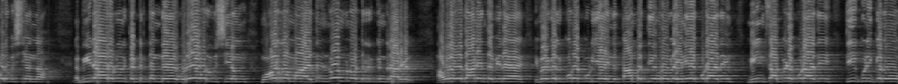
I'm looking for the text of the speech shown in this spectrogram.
ஒரு விஷயம்தான். நபீடார் அவர்கள் கற்றுத்தந்த ஒரே ஒரு விஷயம் மொஹர்ரம் மாதத்தில் நோன்பு நோட்டு இருக்கின்றார்கள் அவ்வளவுதானே தவிர இவர்கள் கூறக்கூடிய இந்த தாம்பத்திய உறவுல இணையக்கூடாது மீன் சாப்பிடக்கூடாது தீ குளிக்கணும்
